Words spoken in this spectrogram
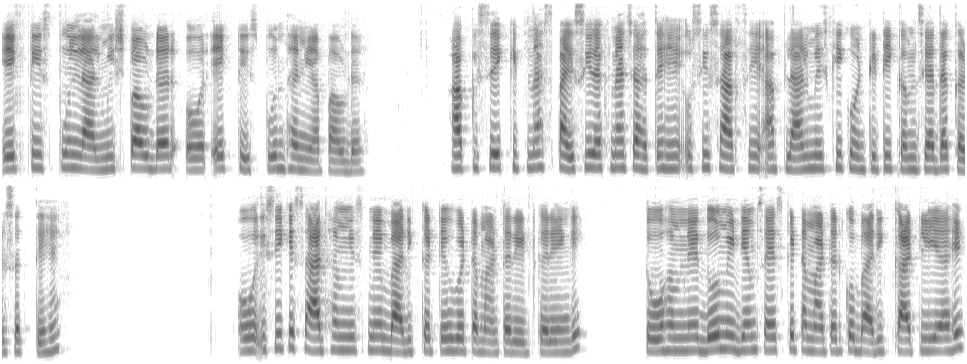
एक टीस्पून लाल मिर्च पाउडर और एक टीस्पून धनिया पाउडर। आप इसे कितना स्पाइसी रखना चाहते हैं, उस हिसाब से आप लाल मिर्च की क्वांटिटी कम ज़्यादा कर सकते हैं। और इसी के साथ हम इसमें बारीक कटे हुए टमाटर ऐड करेंगे। तो हमने दो मीडियम साइज़ के टमाटर को बारीक काट लिया है।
